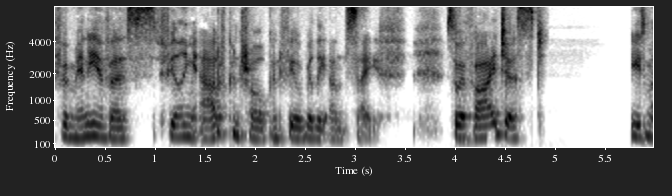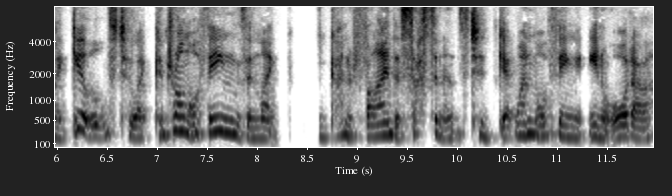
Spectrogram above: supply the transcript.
for many of us, feeling out of control can feel really unsafe. So if I just use my guilt to like control more things and like kind of find the sustenance to get one more thing in order,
